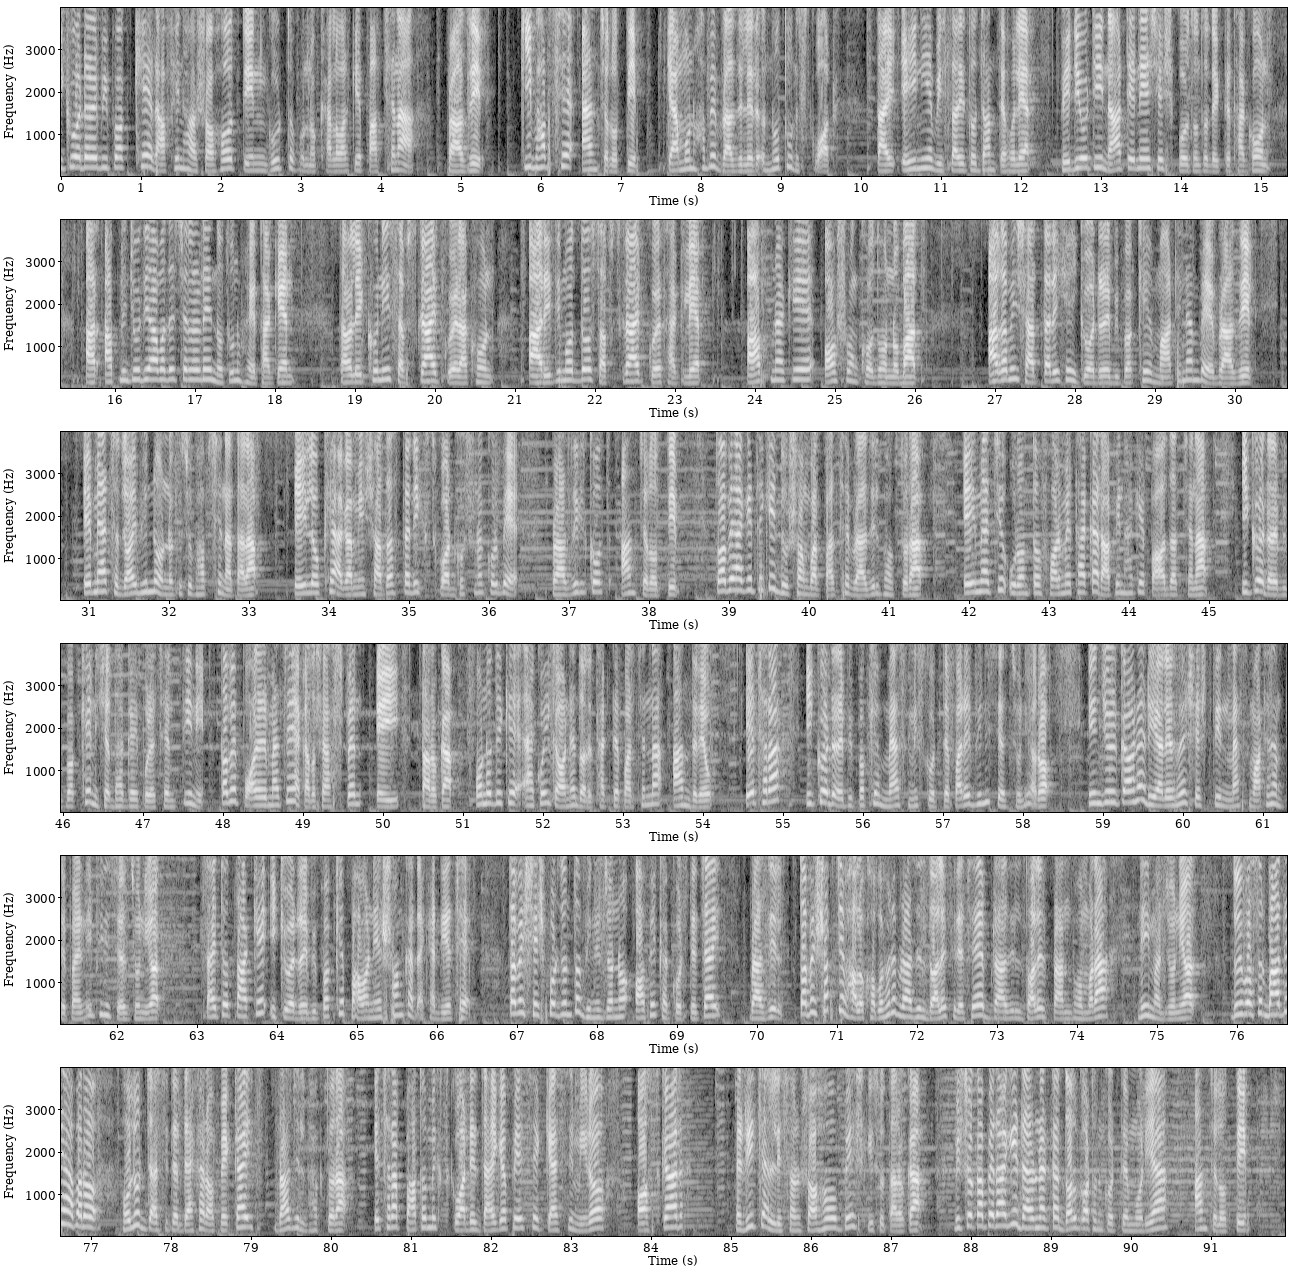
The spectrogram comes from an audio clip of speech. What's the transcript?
ইকুয়েডরের বিপক্ষে রাফিনহা সহ তিন গুরুত্বপূর্ণ খেলোয়াড়কে পাচ্ছে না ব্রাজিল। কি ভাবছে অ্যাঞ্চলত্তি? কেমন হবে ব্রাজিলের নতুন স্কোয়াড? তাই এই নিয়ে বিস্তারিত জানতে হলে ভিডিওটি না টেনে শেষ পর্যন্ত দেখতে থাকুন। আর আপনি যদি আমাদের চ্যানেলে নতুন হয়ে থাকেন, তাহলে এক্ষুনি সাবস্ক্রাইব করে রাখুন। আর ইতিমধ্যে সাবস্ক্রাইব করে থাকলে আপনাকে অসংখ্য ধন্যবাদ। আগামী সাত তারিখে ইকুয়েডরের বিপক্ষে মাঠে নামবে ব্রাজিল। এ ম্যাচ জয় ভিন্ন, অন্য কিছু ভাবছে না তারা। এই লক্ষ্যে আগামী সাতাশ তারিখ স্কোয়াড ঘোষণা করবে ব্রাজিল কোচ আনচেলত্তি। তবে আগে থেকেই দুঃসংবাদ পাচ্ছে ব্রাজিল ভক্তরা। এই ম্যাচে উড়ন্ত ফর্মে থাকা রাফিনহাকে পাওয়া যাচ্ছে না। ইকুয়েডরের বিপক্ষে নিষেধাজ্ঞায় পড়েছেন তিনি। তবে পরের ম্যাচে একাদশে আসবেন এই তারকা। অন্যদিকে একই কারণে দলে থাকতে পারছেন না আন্দ্রেও। এছাড়া ইকুয়েডরের বিপক্ষে ম্যাচ মিস করতে পারে ভিনিসিয়াস জুনিয়রও ইঞ্জুরির কারণে রিয়ালের হয়ে শেষ তিন ম্যাচ মাঠে নামতে পারেনি ভিনিসিয়াস জুনিয়র। তাই তো তাকে ইকুয়েডরের বিপক্ষে পাওয়া নিয়ে শঙ্কা দেখা দিয়েছে। তবে শেষ পর্যন্ত ভিনির জন্য অপেক্ষা করতে চাই ব্রাজিল। তবে সবচেয়ে ভালো খবর হলো ব্রাজিল দলে ফিরেছে ব্রাজিল দলের প্রাণভোমরা নেইমার জুনিয়র। দুই বছর বাদে আবারও হলুদ জার্সিতে দেখার অপেক্ষায় ব্রাজিল ভক্তরা। এছাড়া প্রাথমিক স্কোয়াডে জায়গা পেয়েছে ক্যাসিমিরো। অস্কার, রিচার্লিসন সহ বেশ কিছু তারকা। বিশ্বকাপের আগে দারুণ একটা দল গঠন করতে মরিয়া আঞ্চলত্তি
